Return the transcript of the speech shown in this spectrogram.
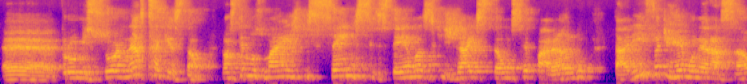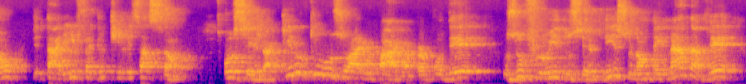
é, promissor nessa questão. Nós temos mais de 100 sistemas que já estão separando tarifa de remuneração de tarifa de utilização. Ou seja, aquilo que o usuário paga para poder usufruir do serviço não tem nada a ver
